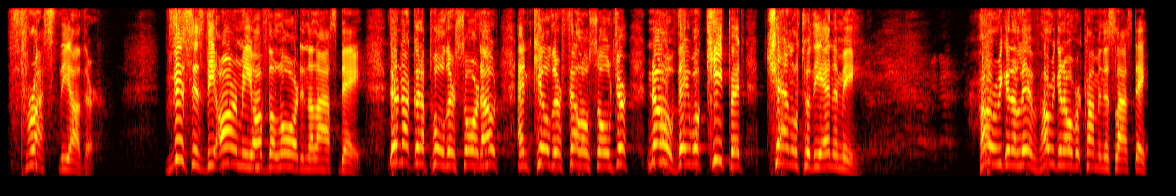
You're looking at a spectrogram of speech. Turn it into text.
thrust the other. This is the army of the Lord in the last day. They're not going to pull their sword out and kill their fellow soldier. No, they will keep it channeled to the enemy. How are we going to live? How are we going to overcome in this last day?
